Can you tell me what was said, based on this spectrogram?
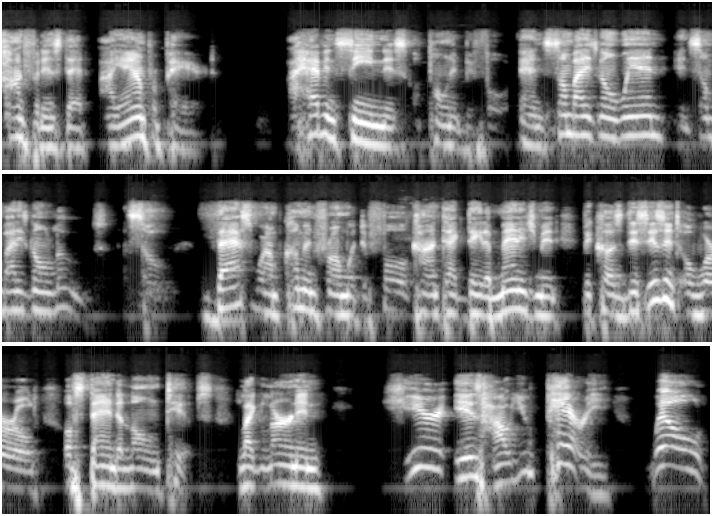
confidence that I am prepared. I haven't seen this opponent before, and somebody's going to win and somebody's going to lose. So that's where I'm coming from with the full contact data management because this isn't a world of standalone tips like learning here is how you parry. Well,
